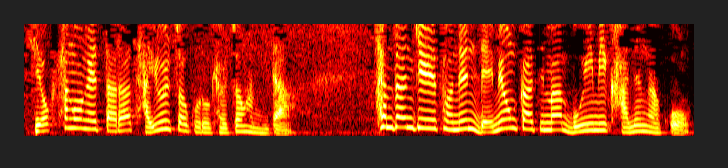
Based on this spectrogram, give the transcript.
지역 상황에 따라 자율적으로 결정합니다. 3단계에서는 4명까지만 모임이 가능하고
